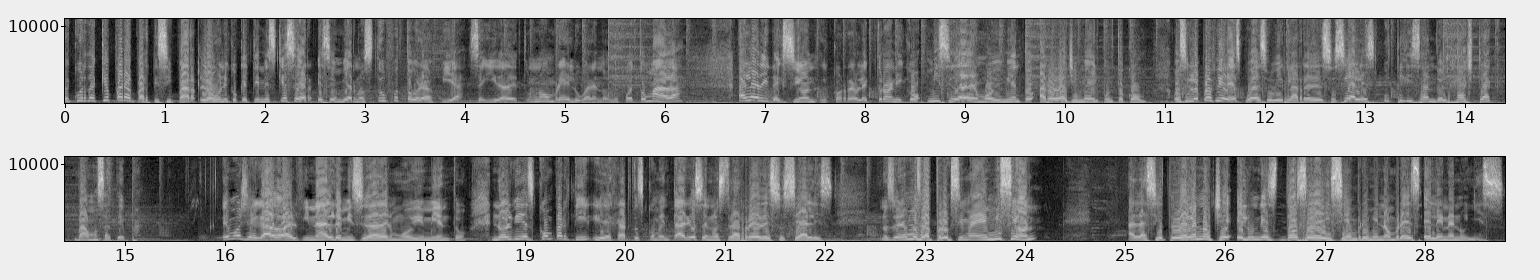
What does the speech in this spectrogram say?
Recuerda que para participar lo único que tienes que hacer es enviarnos tu fotografía seguida de tu nombre, el lugar en donde fue tomada, a la dirección de correo electrónico mi ciudad movimiento o si lo prefieres puedes subir las redes sociales utilizando el hashtag vamos a Tepa. Hemos llegado al final de mi ciudad del movimiento. No olvides compartir y dejar tus comentarios en nuestras redes sociales. Nos veremos la próxima emisión a las 7 de la noche el lunes 12 de diciembre. Mi nombre es Elena Núñez.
